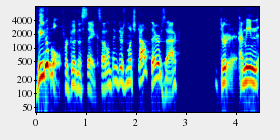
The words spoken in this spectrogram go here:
beatable for goodness sakes. I don't think there's much doubt there, Zach. I mean,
